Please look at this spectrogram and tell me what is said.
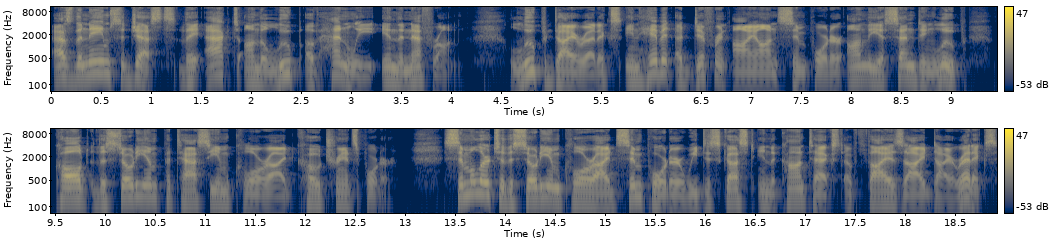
As the name suggests, they act on the loop of Henle in the nephron. Loop diuretics inhibit a different ion symporter on the ascending loop called the sodium potassium chloride cotransporter. Similar to the sodium chloride symporter we discussed in the context of thiazide diuretics,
